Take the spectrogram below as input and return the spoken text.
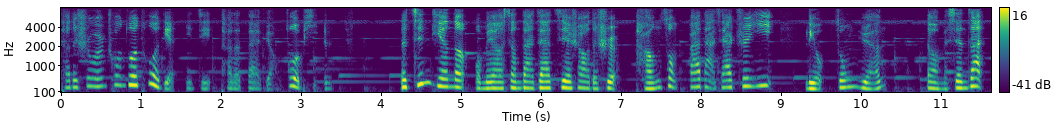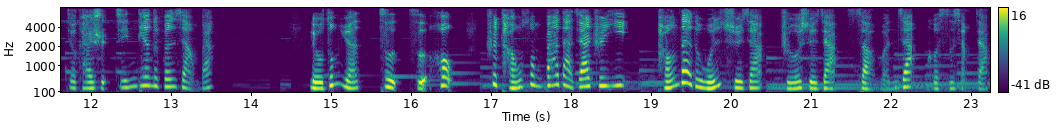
他的诗文创作特点以及他的代表作品。那今天呢，我们要向大家介绍的是。唐宋八大家之一柳宗元，那我们现在就开始今天的分享吧。柳宗元字子厚，是唐宋八大家之一，唐代的文学家、哲学家、散文家和思想家，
